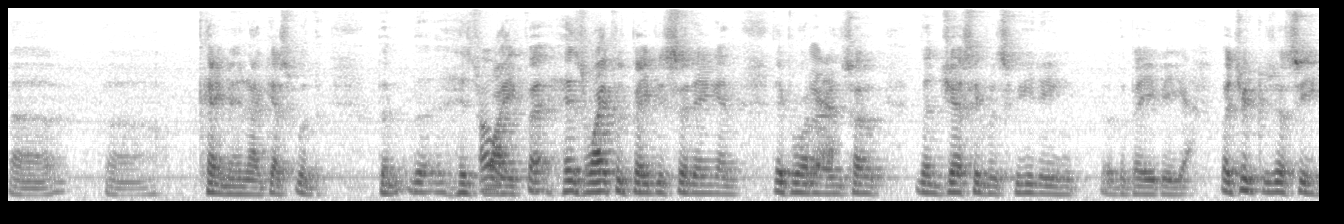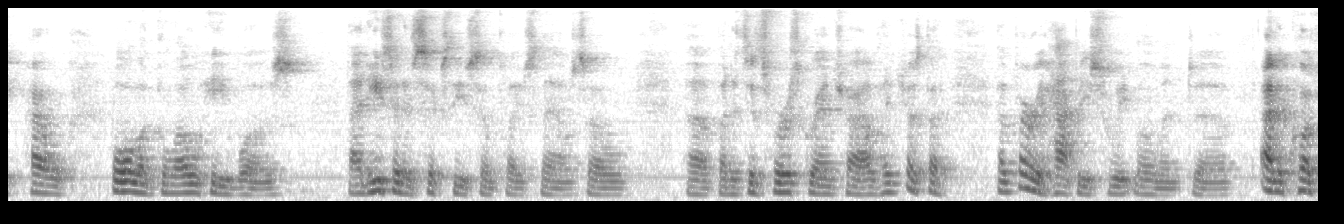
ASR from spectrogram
came in, I guess, with the, the his oh. wife. Uh, his wife was babysitting, and they brought yeah. her in. So then Jessie was feeding the baby. Yeah. But you could just see how all aglow he was, and he's in his sixties someplace now. So, uh, but it's his first grandchild. It's just a, a very happy, sweet moment. Uh, and of course,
